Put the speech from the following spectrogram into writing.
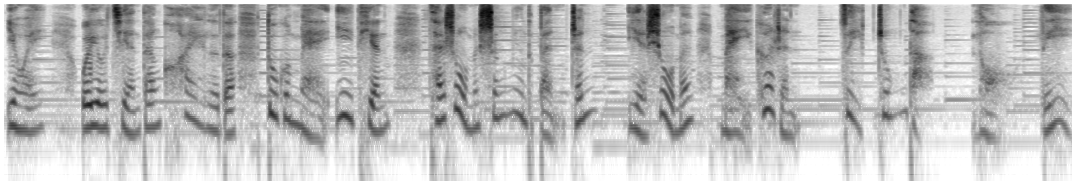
因为唯有简单快乐的度过每一天，才是我们生命的本真，也是我们每个人最终的努力。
